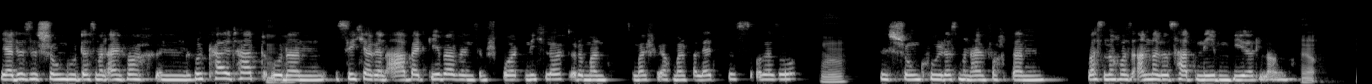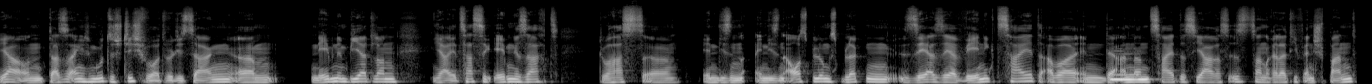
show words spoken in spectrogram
ja, das ist schon gut, dass man einfach einen Rückhalt hat mhm. oder einen sicheren Arbeitgeber, wenn es im Sport nicht läuft oder man zum Beispiel auch mal verletzt ist oder so. Mhm. Das ist schon cool, dass man einfach dann was noch was anderes hat neben Biathlon. Ja. Ja, und das ist eigentlich ein gutes Stichwort, würde ich sagen. Ähm, neben dem Biathlon, ja, jetzt hast du eben gesagt, du hast äh, in, diesen, in diesen Ausbildungsblöcken sehr, sehr wenig Zeit, aber in der mhm. anderen Zeit des Jahres ist es dann relativ entspannt.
